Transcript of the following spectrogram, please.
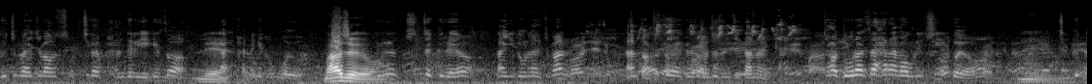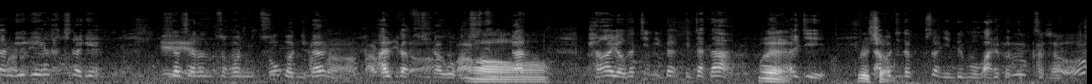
딱 거짓말 하지 말고 솔직하게 반대로 얘기해서 네. 딱 파는 게 좋은 거예요 맞아요. 우리는 진짜 그래요. 난 이동을 하지만 난 떳떳해. 그래서 언제든지 나는 저 노란색 하나만 우리 수입 거요. 음. 그난 얘기해 확실하게 기사사는 저건 수익거니까 알값이라고 맛있으니까 어. 방아 여기서 찌니까 괜찮다. 네. 알지. 그렇죠. 나머지 다 국산인데 뭐 말할 것도 없지 뭐.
